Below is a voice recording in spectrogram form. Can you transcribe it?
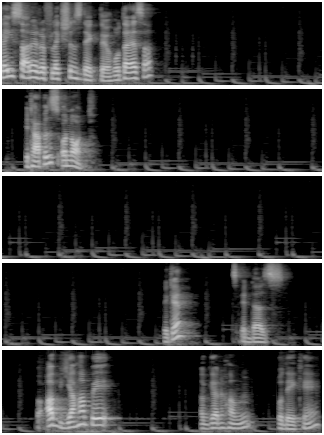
कई सारे रिफ्लेक्शंस देखते हो। होता है ऐसा? इट हैपन्स और नॉट ठीक है? इट डज तो अब यहाँ पे अगर हम को देखें,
